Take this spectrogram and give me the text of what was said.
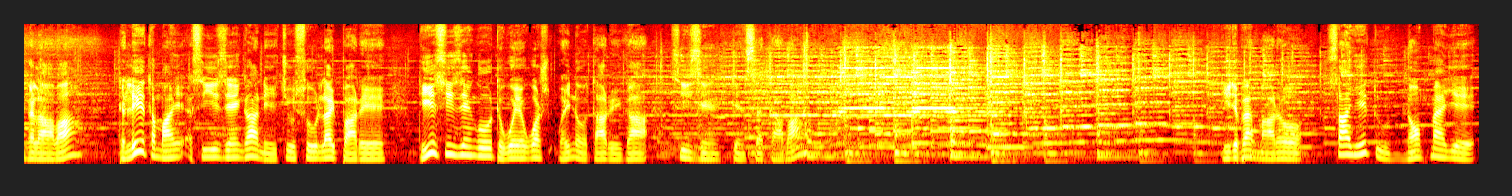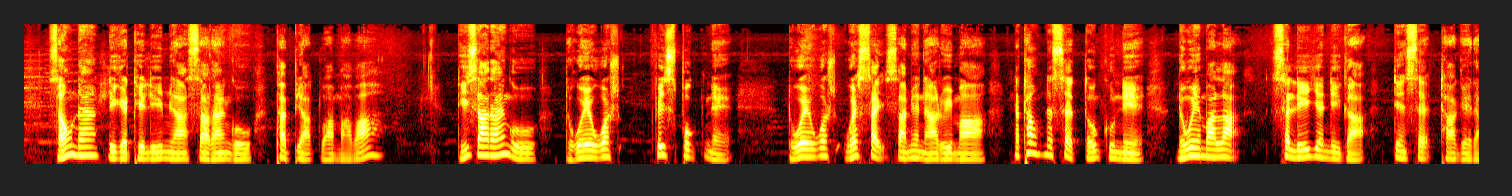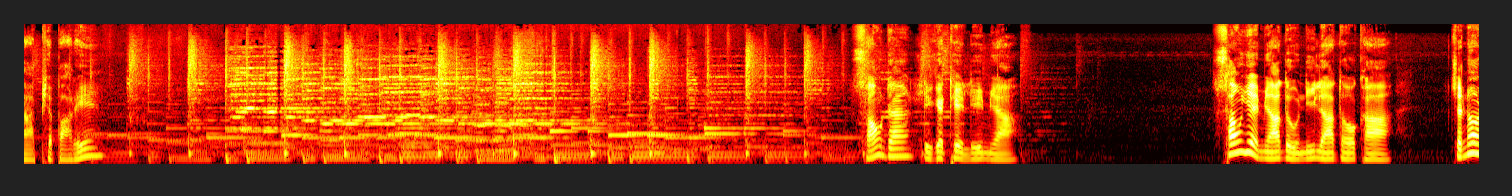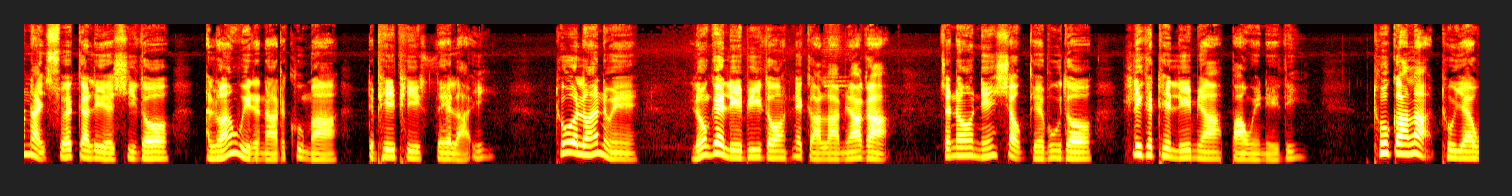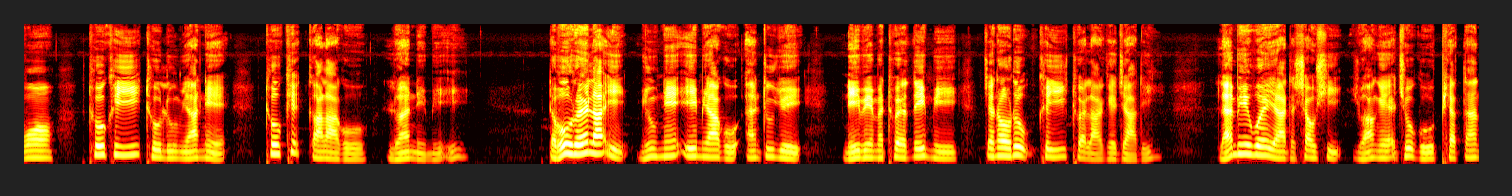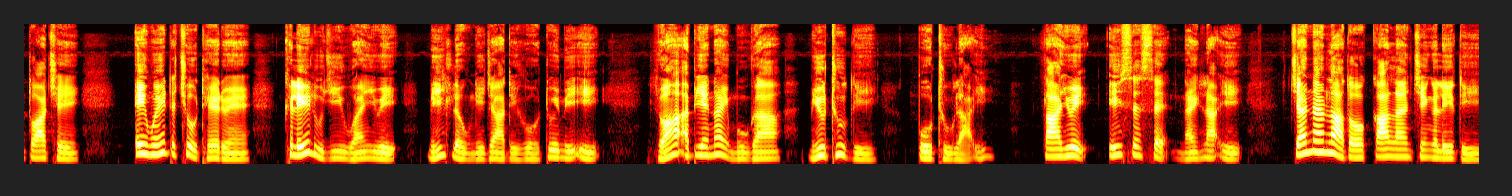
င်္ဂလာပါဒလေးသမိုင်းအစီအစဉ်ကနေကြိုဆိုလိုက်ပါတယ်ဒီအစီအစဉ်ကို The Way Watch ဝိုင်းတော်သားတွေကစီစဉ်တင်ဆက်တာပါဒီတစ်ပတ်မှာတော့စာရေးသူနော်မှတ်ရဲ့ဇောင်းတန်းလီဂထေလေးများစာတမ်းကိုဖတ်ပြသွားမှာပါဒီစာတမ်းကို The Way Watch Facebook နဲ့ The Way Watch website စာမျက်နှာတွေမှာ2023ခုနှစ်နိုဝင်ဘာလ14ရက်နေ့က တင်ဆက်ထားခဲ့တာဖြစ်ပါတယ်။ဆောင်းတန်းလေကထက်လေးများဆောင်းရက်များသို့နီလာသောအခါကျွန်တော်၌ဆွဲကပ်လျက်ရှိသော အလွမ်းဝေဒနာတစ်ခုမှတဖြည်းဖြည်းသဲလာ၏ထိုအလွမ်းတွင် လွန်ခဲ့လေပြီးသောနှစ်ကာလများက ကျွန်တော်နင်းလျှောက်ခဲ့ဘူးသောလှိကထစ်လေးများပါဝင်နေသည် ထိုကာလထိုရဝွန်ထိုခီးထိုလူများနှင့် ထိုခေတ်ကာလကို လွမ်းနေမိ၏တဘိုရဲလာ၏မြူနှင်းအေးများကို အန်တု၍နေပင်မထွက်သေးမီကျွန်တော်တို့ခရီးထွက်လာခဲ့ကြသည်လမ်းဘေးဝဲရာတလျှောက်ရှိရွာငယ်အချို့ကိုဖျက်တမ်းသွားချိန်အိမ်ဝင်းတချို့ထဲတွင်ကလေးလူကြီးဝမ်း၍မီးလှုံနေကြသည်ကို တွေးမိ၏ရွာအပြင်၌မူကားမြူထုသည် ပိုထူလာ၏တာ၍အေးဆက်ဆက်နိုင်လှ၏ ကျန်းတန်းလာသောကားလမ်းချင်းကလေးသည်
